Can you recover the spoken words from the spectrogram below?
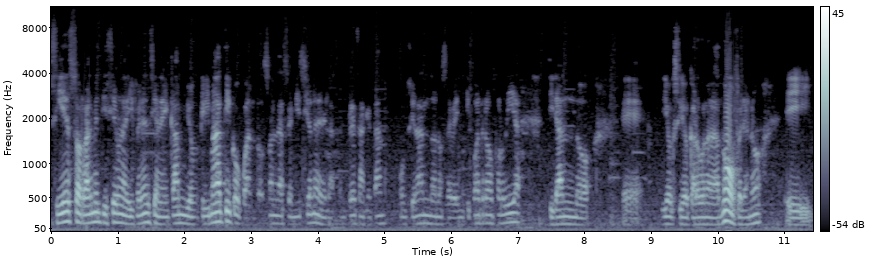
si eso realmente hiciera una diferencia en el cambio climático, cuando son las emisiones de las empresas que están funcionando, no sé, 24 horas por día, tirando eh, dióxido de carbono a la atmósfera, ¿no? Y,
